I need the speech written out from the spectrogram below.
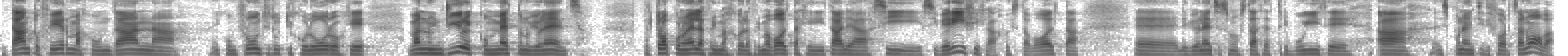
Intanto ferma condanna nei confronti di tutti coloro che vanno in giro e commettono violenza. Purtroppo non è la prima, la prima volta che in Italia si, si verifica, questa volta eh, le violenze sono state attribuite a esponenti di Forza Nuova,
